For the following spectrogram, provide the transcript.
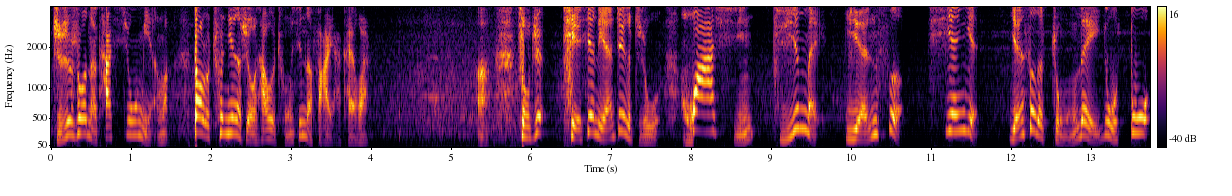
只是说呢它休眠了，到了春天的时候它会重新的发芽开花。啊，总之铁线莲这个植物花型极美，颜色鲜艳，颜色的种类又多，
